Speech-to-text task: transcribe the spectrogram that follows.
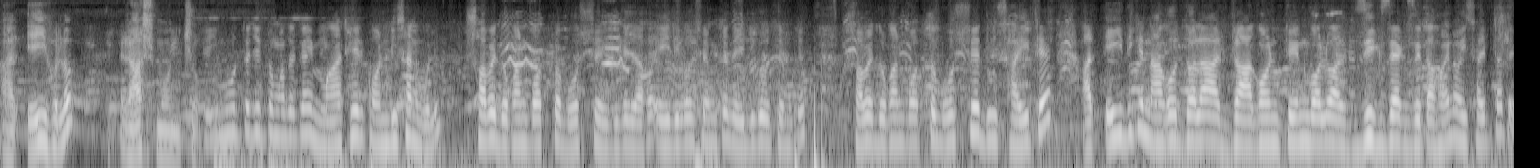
আর এই হলো রাসমঞ্চ। এই মুহূর্তে যে তোমাদেরকে আমি মাঠের কন্ডিশন বলি, সবে দোকানপত্র বসছে এইদিকে দেখো, এইদিকেও সেমকে এইদিকেও সেমকে সবে দোকানপত্র বসছে দু সাইডে আর এইদিকে নাগরদলা আর ড্রাগন ট্রেন বলো আর জিগজ্যাগ যেটা হয় না ওই সাইডটাতে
